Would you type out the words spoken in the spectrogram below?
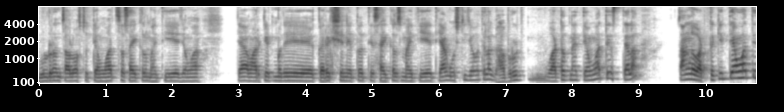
बुलरन चालू असतो तेव्हाचं सायकल माहिती आहे. जेव्हा त्या मार्केटमध्ये करेक्शन येतं ते सायकल्स माहिती आहेत. ह्या गोष्टी जेव्हा त्याला घाबरू वाटत नाही तेव्हा तेच त्याला चांगलं वाटतं की तेव्हा ते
